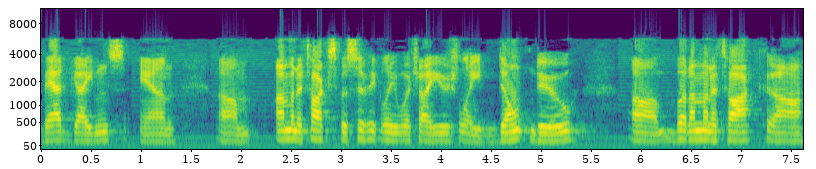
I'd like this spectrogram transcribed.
bad guidance, and um, I'm going to talk specifically, which I usually don't do, um, but I'm going to talk uh,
